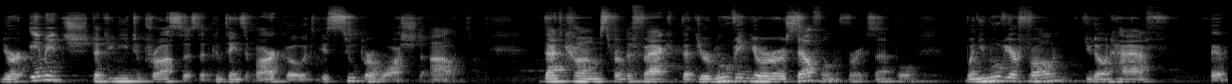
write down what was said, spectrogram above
Your image that you need to process that contains a barcode is super washed out. That comes from the fact that you're moving your cell phone, for example. When you move your phone, you don't have a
